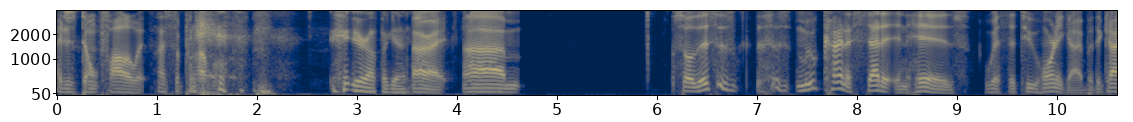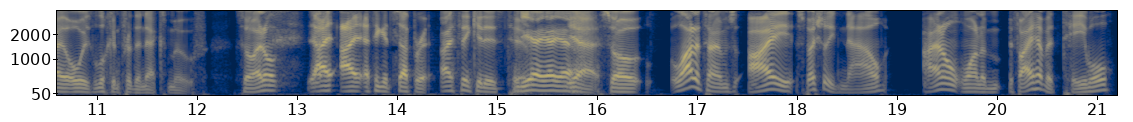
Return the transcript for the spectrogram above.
I just don't follow it. That's the problem. you're up again. All right. Um. So this is this is Mook kind of said it in his with the two horny guy, but the guy always looking for the next move. So I don't. I, I, I think it's separate. I think it is too. Yeah, yeah, yeah. Yeah. So a lot of times, I especially now, I don't want to. If I have a table,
